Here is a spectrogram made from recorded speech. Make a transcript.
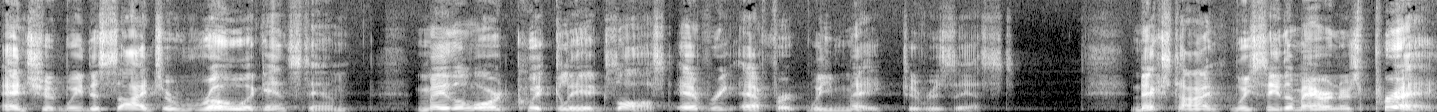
And should we decide to row against him, may the Lord quickly exhaust every effort we make to resist. Next time, we see the mariners pray.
